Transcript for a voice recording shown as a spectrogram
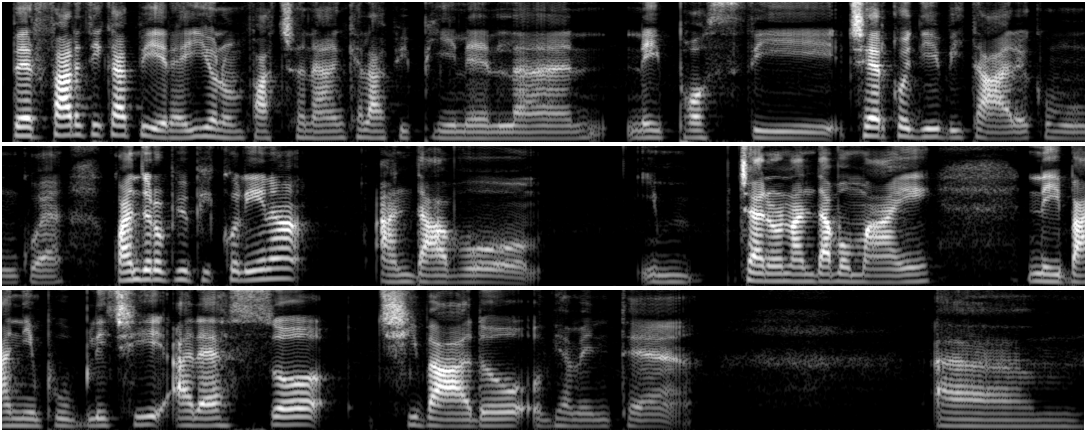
per farti capire io non faccio neanche la pipì nel- nei posti, cerco di evitare comunque, quando ero più piccolina andavo, in- cioè non andavo mai nei bagni pubblici, adesso ci vado ovviamente ehm,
